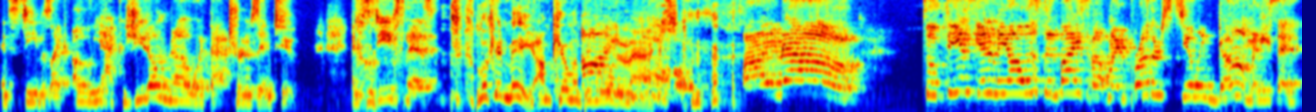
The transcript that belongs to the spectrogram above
And Steve is like, oh yeah, because you don't know what that turns into. And Steve says, Look at me. I'm killing people I with an know. axe. I know. So Steve's giving me all this advice about my brother stealing gum. And he said,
